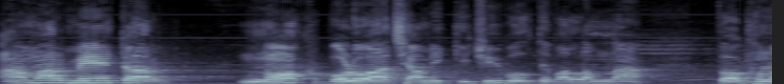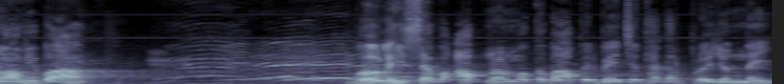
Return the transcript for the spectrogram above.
আমার মেয়েটার নখ বড় আছে, আমি কিছুই বলতে পারলাম না। তখনও আমি বাপ ভুল হিসাব, আপনার মতো বাপের বেঁচে থাকার প্রয়োজন নেই।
